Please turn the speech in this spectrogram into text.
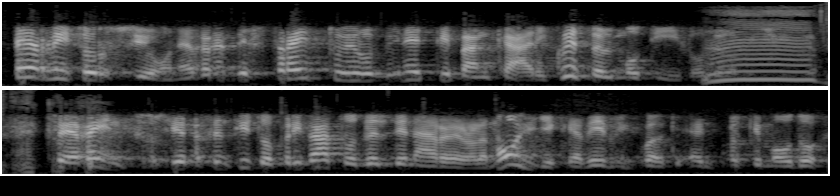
per ritorsione avrebbe stretto i rubinetti bancari. Questo è il motivo. Mm, ecco. Cioè Renzo si era sentito privato del denaro, era la moglie che aveva in qualche, in qualche modo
